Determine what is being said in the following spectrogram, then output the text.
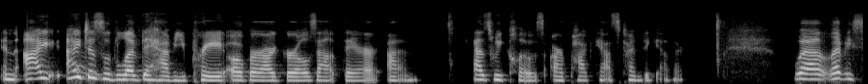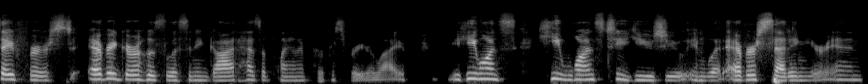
And I, I just would love to have you pray over our girls out there um, as we close our podcast time together. Well, let me say first, every girl who's listening, God has a plan and purpose for your life. He wants he wants to use you in whatever setting you're in.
